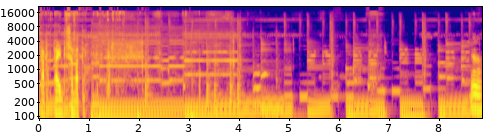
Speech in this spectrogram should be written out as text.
Tapak tayo dito sa bato. Yan o.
